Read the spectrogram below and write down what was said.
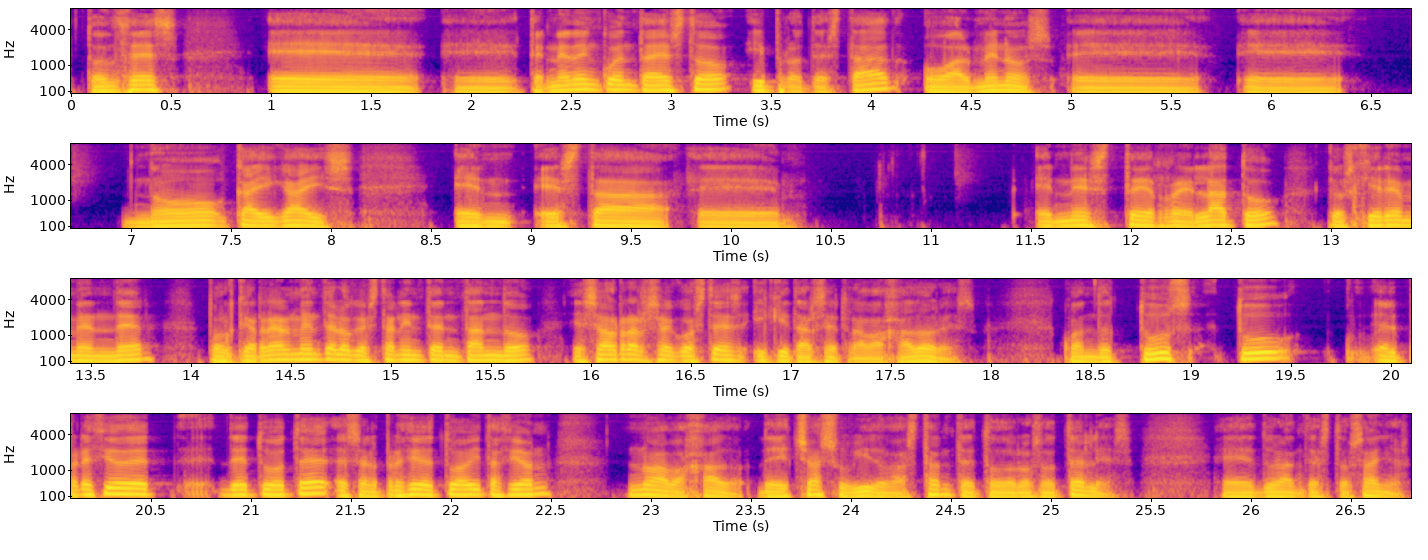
Entonces, eh, eh, tened en cuenta esto y protestad, o al menos eh, no caigáis en esta en este relato que os quieren vender, porque realmente lo que están intentando es ahorrarse costes y quitarse trabajadores. Cuando tú, tú el precio de, tu hotel, es el precio de tu habitación, no ha bajado. De hecho, ha subido bastante todos los hoteles eh, durante estos años.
